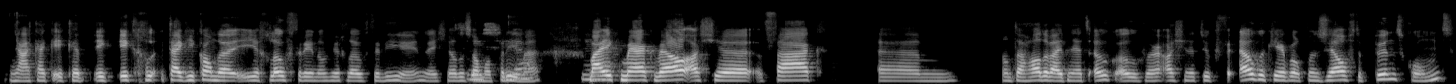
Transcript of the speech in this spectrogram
ja, kijk, ik heb, ik, ik, kijk, je kan er, je gelooft erin of je gelooft er niet in, weet je wel, dat is allemaal prima. Maar ik merk wel als je vaak ehm, want daar hadden wij het net ook over. Als je natuurlijk elke keer weer op eenzelfde punt komt,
